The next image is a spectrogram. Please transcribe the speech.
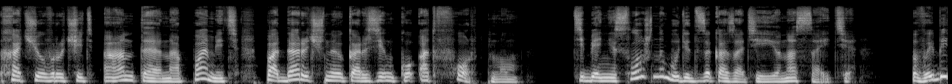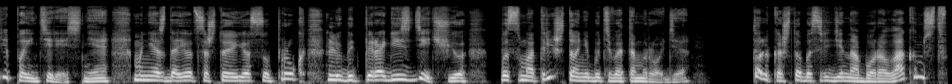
Хочу вручить Анте на память подарочную корзинку от Фортнум. Тебе не сложно будет заказать ее на сайте? Выбери поинтереснее. Мне сдается, что ее супруг любит пироги с дичью. Посмотри что-нибудь в этом роде. Только чтобы среди набора лакомств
